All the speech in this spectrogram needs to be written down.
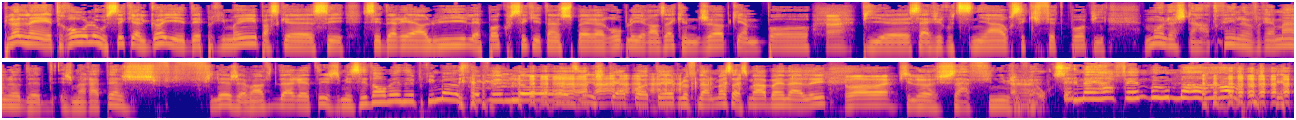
Puis là, l'intro, là, où c'est que le gars, il est déprimé parce que c'est, c'est derrière lui, l'époque où c'est qu'il est un super-héros, puis là, il est rendu avec une job qu'il aime pas, Ouais. puis euh, sa vie routinière, où c'est qu'il fit pas. Puis moi, là, j'étais en train, là, vraiment, là, de, de- je me rappelle, je filais, j'avais envie d'arrêter. Je dis, mais c'est donc bien déprimant, ce film-là. Tu sais, je capotais, puis là, finalement, ça se met à bien aller. Ouais, ouais. Puis là, ça a fini. puis J'ai fait, oh, c'est le meilleur film au monde!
